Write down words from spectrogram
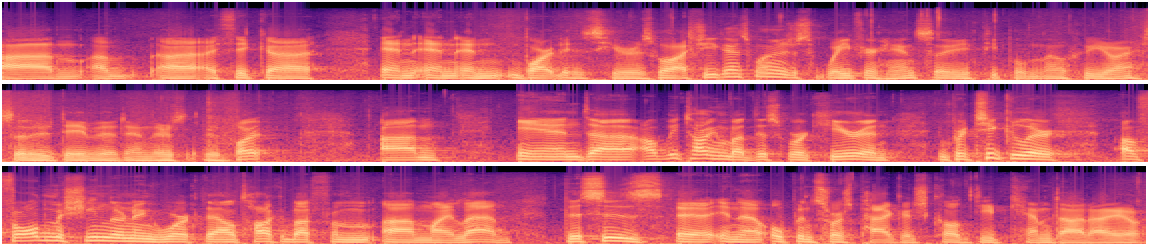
Um, um uh, I think, uh, and, and, and Bart is here as well. Actually, you guys want to just wave your hands so people know who you are? So there's David and there's, there's Bart. Um, and uh, I'll be talking about this work here, and in particular, uh, for all the machine learning work that I'll talk about from uh, my lab, this is uh, in an open source package called deepchem.io.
